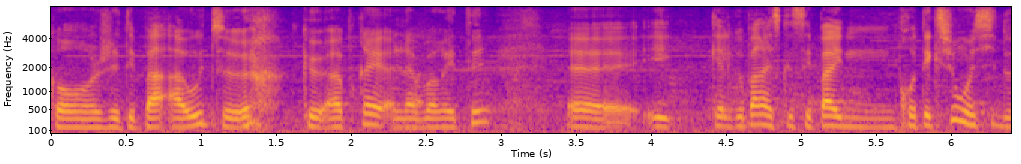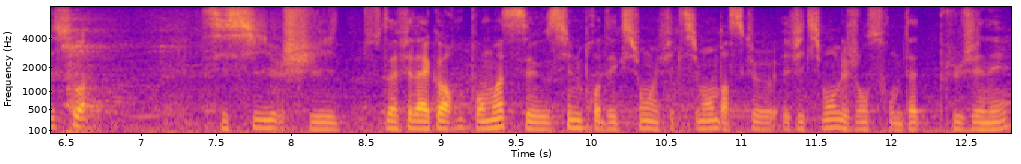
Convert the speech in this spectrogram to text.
quand j'étais pas out que après l'avoir été. et quelque part, est-ce que c'est pas une protection aussi de soi? Si, si, je suis tout à fait d'accord. Pour moi, c'est aussi une protection, effectivement, parce que effectivement, les gens seront peut-être plus gênés.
